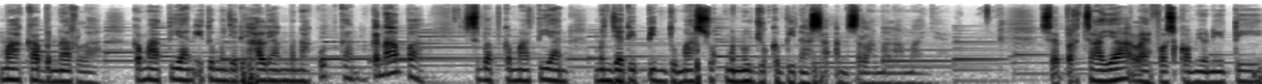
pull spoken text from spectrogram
maka benarlah kematian itu menjadi hal yang menakutkan. Kenapa? Sebab kematian menjadi pintu masuk menuju kebinasaan selama-lamanya. Saya percaya Lifehouse Community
